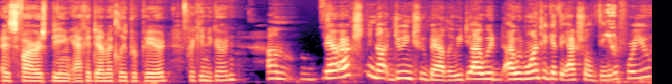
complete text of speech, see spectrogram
as far as being academically prepared for kindergarten? Um, they're actually not doing too badly. We do, I would I would want to get the actual data for you.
